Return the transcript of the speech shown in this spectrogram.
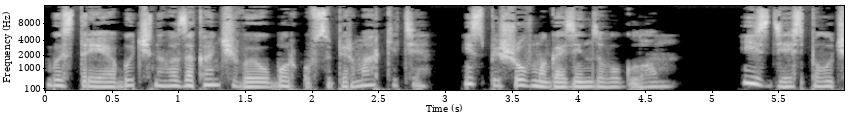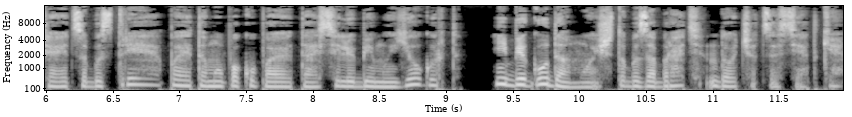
Быстрее обычного заканчиваю уборку в супермаркете и спешу в магазин за углом. И здесь получается быстрее, поэтому покупаю Тасе любимый йогурт и бегу домой, чтобы забрать дочь от соседки.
